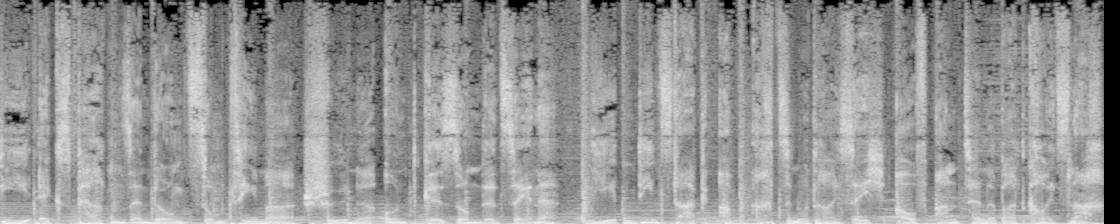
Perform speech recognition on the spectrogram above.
die Expertensendung zum Thema schöne und gesunde Zähne. Jeden Dienstag ab 18.30 Uhr auf Antenne Bad Kreuznach.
